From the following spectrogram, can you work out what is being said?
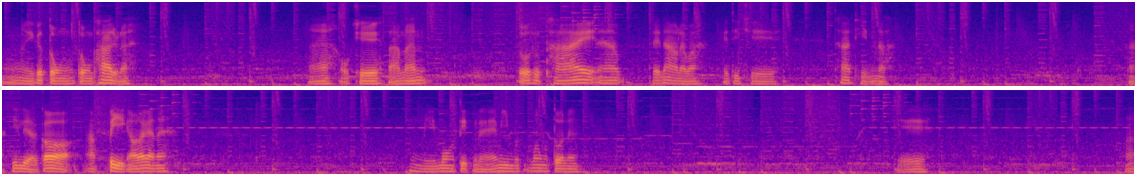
อันนี้ก็ตรงตรงท่าอยู่นะ อ่าโอเคตามนั้น ตัวสุดท้ายนะครับ ใช้ดาวอะไรวะ ATK ธาตุหินเหรออะที่เหลือก็อัพปีกเอาแล้วกันนะ มีม่วงติดเลยมีม่วงตัวหนึ่งโอเคอะ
